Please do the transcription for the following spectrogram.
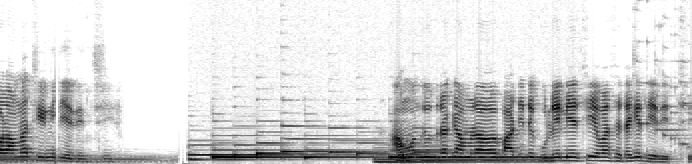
পর আমরা চিনি দিয়ে দিচ্ছি। আমল দুধটাকে আমরা বাটিতে গুলিয়ে নিয়েছি, এবার সেটাকে দিয়ে দিচ্ছি।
